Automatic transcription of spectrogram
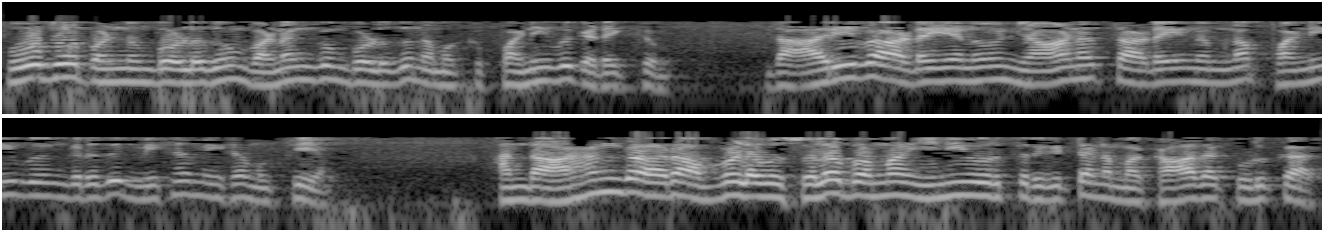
பூஜை பண்ணும் பொழுதும் வணங்கும் பொழுதும் நமக்கு பணிவு கிடைக்கும். இந்த அறிவை அடையணும் ஞானத்தை அடையணும்னா பணிவுங்கிறது மிக மிக முக்கியம். அந்த அகங்காரம் அவ்வளவு சுலபமா இனி ஒருத்தர்கிட்ட நம்ம காதை கொடுக்கார்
